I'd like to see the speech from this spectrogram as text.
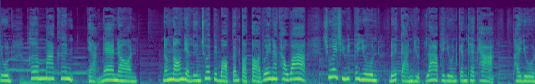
ยูนเพิ่มมากขึ้นอย่างแน่นอน น้องๆ อย่าลืมช่วยไปบอกกันต่อๆด้วยนะคะว่า ช่วยชีวิตพยูนด้วยการหยุดล่าพยูนกันเถอะค่ะพยูน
